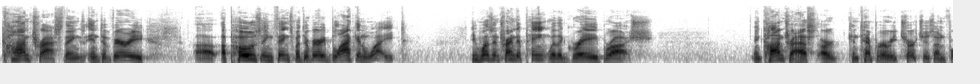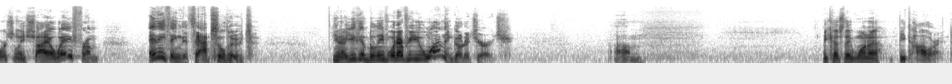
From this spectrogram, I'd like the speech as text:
contrasts things into very uh, opposing things, but they're very black and white. He wasn't trying to paint with a gray brush. In contrast, our contemporary churches unfortunately shy away from anything that's absolute. You know, you can believe whatever you want and go to church. Um, because they want to be tolerant.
